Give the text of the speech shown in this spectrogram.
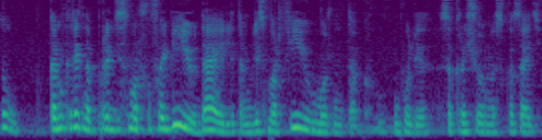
Ну, конкретно про дисморфофобию, да, или там дисморфию, можно так более сокращенно сказать.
